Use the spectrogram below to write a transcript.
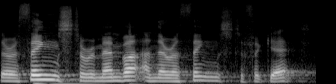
There are things to remember and there are things to forget,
